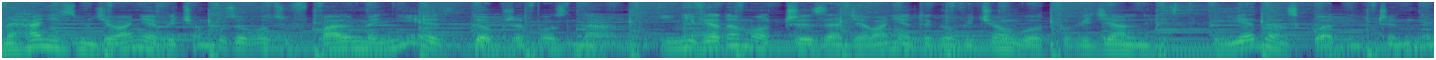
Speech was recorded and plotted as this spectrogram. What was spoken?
Mechanizm działania wyciągu z owoców palmy nie jest dobrze poznany i nie wiadomo, czy za działanie tego wyciągu odpowiedzialny jest jeden składnik czynny,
